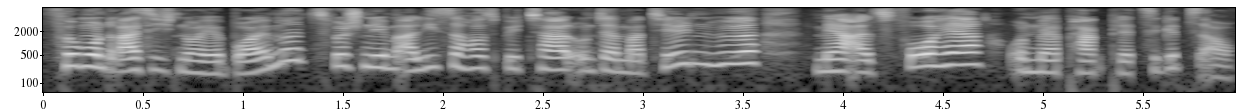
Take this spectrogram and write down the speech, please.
35 neue Bäume zwischen dem Alice-Hospital und der Mathildenhöhe. Mehr als vorher und mehr Parkplätze gibt es auch.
